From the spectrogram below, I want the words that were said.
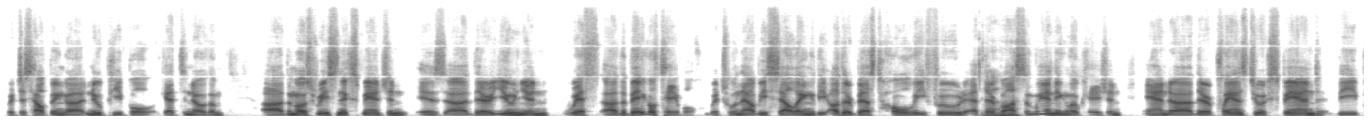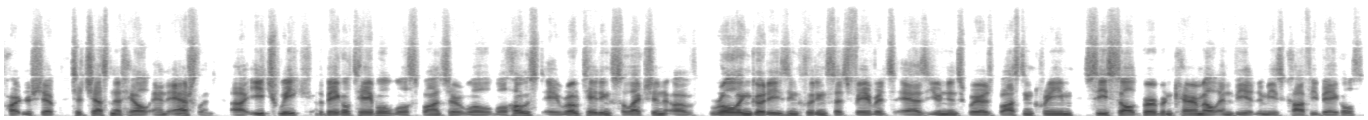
which is helping uh, new people get to know them. Uh, the most recent expansion is uh, their union with uh, the Bagel Table, which will now be selling the other best holey food at their Oh. Boston Landing location. And uh, there plans to expand the partnership to Chestnut Hill and Ashland. Uh, each week, the Bagel Table will sponsor, will will host a rotating selection of rolling goodies, including such favorites as Union Square's Boston Cream, Sea Salt Bourbon Caramel, and Vietnamese Coffee Bagels.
